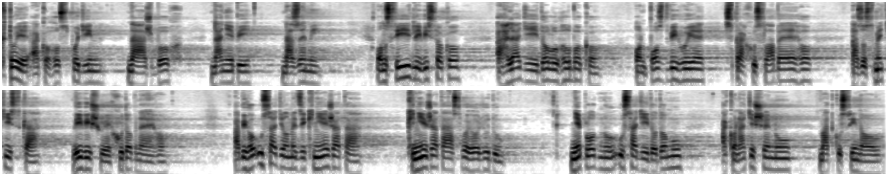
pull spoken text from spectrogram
Kto je ako hospodin, náš Boh, na nebi, na zemi? On sídli vysoko a hľadí dolu hlboko. On pozdvihuje z prachu slabého a zo smetiska vyvyšuje chudobného. Aby ho usadil medzi kniežatá, kniežatá svojho ľudu. Neplodnú usadí do domu ako natešenú matku synov.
